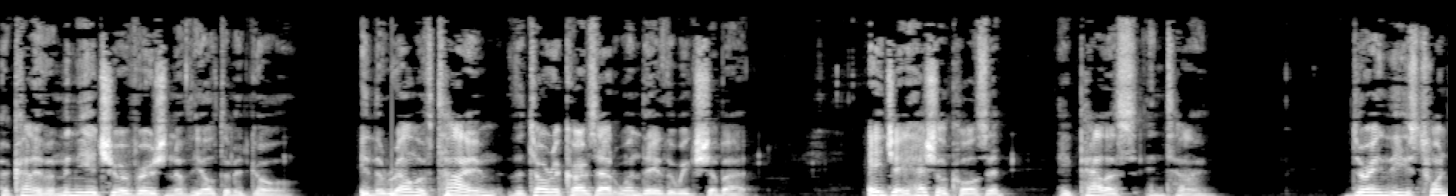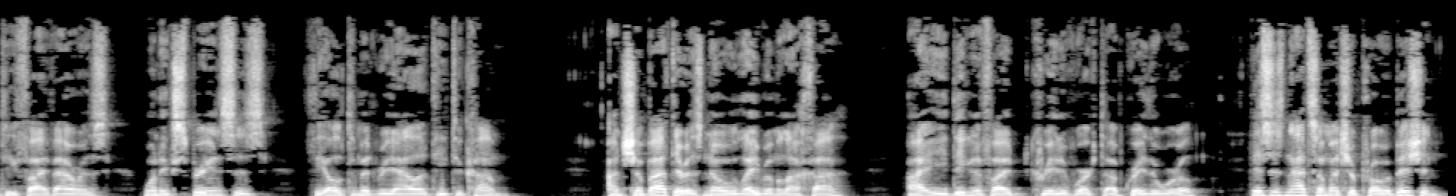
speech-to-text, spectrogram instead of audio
a kind of a miniature version of the ultimate goal. In the realm of time, the Torah carves out one day of the week Shabbat. A.J. Heschel calls it a palace in time. During these 25 hours, one experiences the ultimate reality to come. On Shabbat, there is no labor malacha, i.e. dignified creative work to upgrade the world. This is not so much a prohibition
